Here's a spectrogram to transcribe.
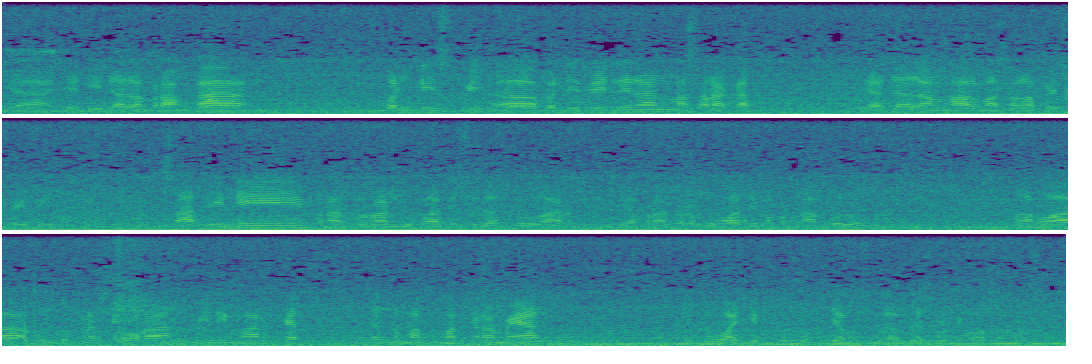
ya, jadi dalam rangka eh, pendisiplinan masyarakat ya dalam hal masalah PSBB. Saat ini peraturan Bupati sudah keluar, ya peraturan Bupati nomor 60 bahwa untuk restoran, minimarket, dan tempat-tempat keramaian itu wajib tutup jam 19.00.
